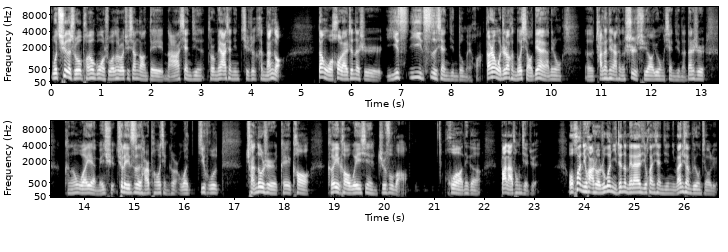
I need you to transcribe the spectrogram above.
我去的时候，朋友跟我说，他说去香港得拿现金，他说没拿现金其实很难搞。但我后来真的是一次一次现金都没花。当然我知道很多小店啊那种，呃茶餐厅啥可能是需要用现金的，但是可能我也没去，去了一次还是朋友请客，我几乎全都是可以靠可以靠微信、支付宝或那个八达通解决。我换句话说，如果你真的没来得及换现金，你完全不用焦虑，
